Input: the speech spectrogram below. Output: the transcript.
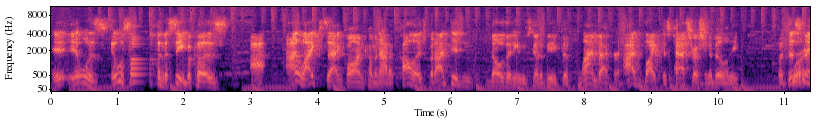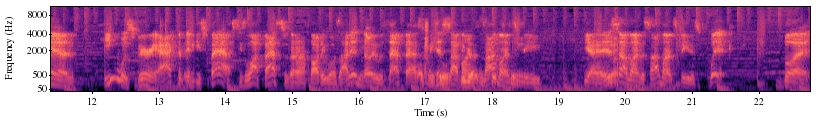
It, it was it was something to see because I I liked Zack Baun coming out of college, but I didn't know that he was going to be a good linebacker. I liked his pass rushing ability, but this right. man, he was very active and he's fast. He's a lot faster than I thought he was. I didn't know he was that fast. Oh, I mean, his sure. sideline to sideline speed, yeah, his yeah. sideline to sideline speed is quick. But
